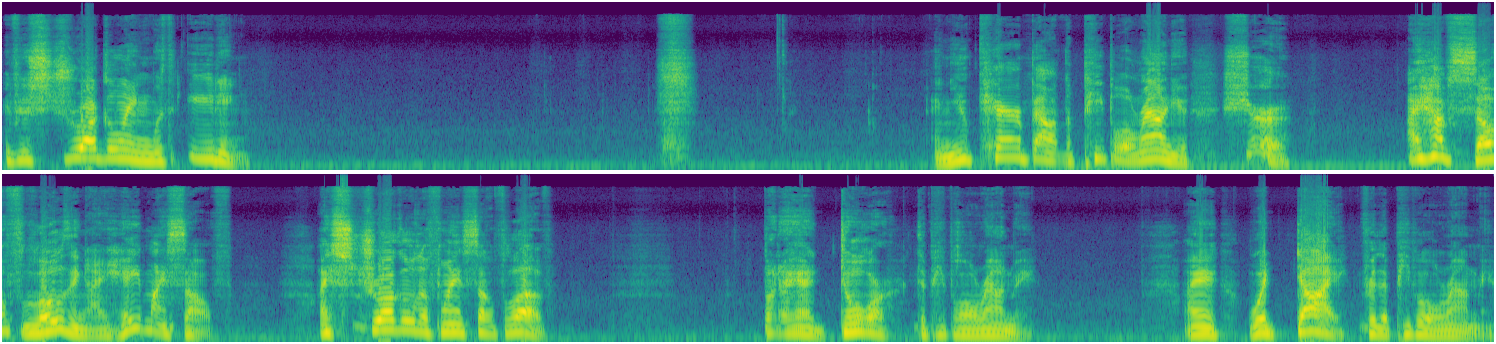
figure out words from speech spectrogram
If you're struggling with eating, and you care about the people around you, sure, I have self loathing. I hate myself. I struggle to find self love. But I adore the people around me. I would die for the people around me.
